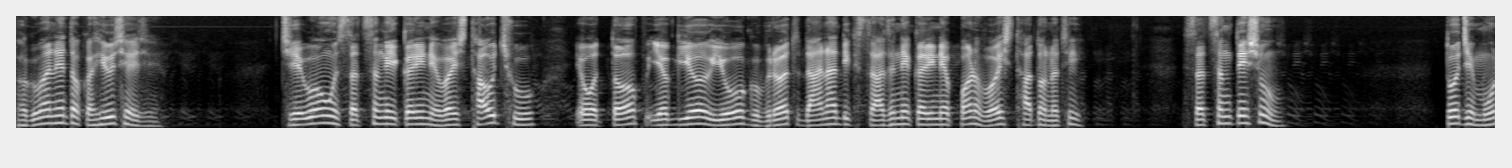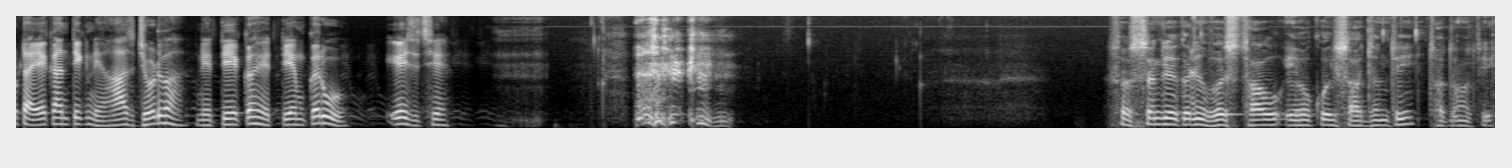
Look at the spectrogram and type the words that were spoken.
ભગવાને તો કહ્યું છે જ, જેવો હું સત્સંગી કરીને વશ થાઉં છું, એવો તપ, યજ્ઞ, યોગ, વ્રત, દાનાદિક સાધને કરીને પણ વશ થતો નથી. સત્સંગ તે શું? તો જે મોટા એકાંતિકને હાથ જોડવા ને તે કહે તેમ કરવું એ જ છે. સત્સંગે કરીને વશ થાવ એવો કોઈ સાધનથી થતો નથી.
